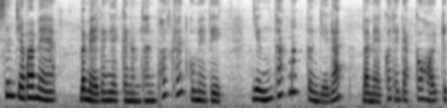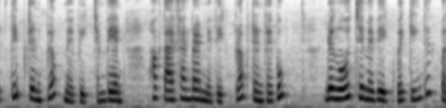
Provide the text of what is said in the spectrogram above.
Xin chào ba mẹ, ba mẹ đang nghe kênh âm thanh podcast của Mẹ Việt. Những thắc mắc cần giải đáp, bà mẹ có thể đặt câu hỏi trực tiếp trên blog mẹ việt.vn hoặc tại fanpage Mẹ Việt blog trên Facebook. Đội ngũ team Mẹ Việt với kiến thức và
